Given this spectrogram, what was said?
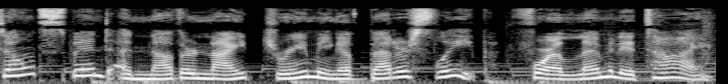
Don't spend another night dreaming of better sleep. For a limited time,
